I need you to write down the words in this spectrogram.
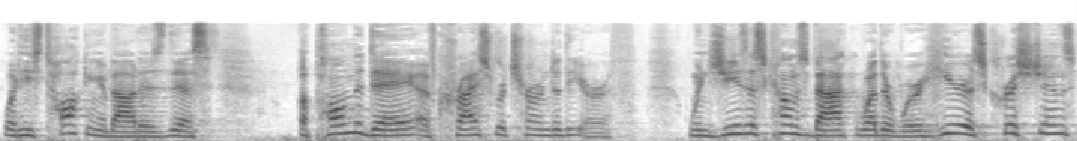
What he's talking about is this upon the day of Christ's return to the earth, when Jesus comes back, whether we're here as Christians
